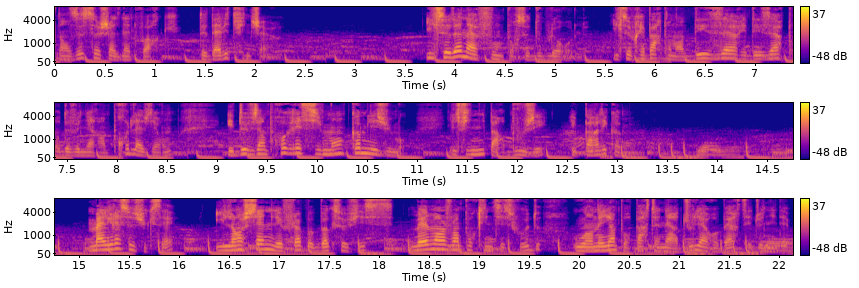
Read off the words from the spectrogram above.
dans The Social Network de David Fincher. Il se donne à fond pour ce double rôle. Il se prépare pendant des heures et des heures pour devenir un pro de l'aviron et devient progressivement comme les jumeaux. Il finit par bouger et parler comme eux. Malgré ce succès, il enchaîne les flops au box-office, même en jouant pour Clint Eastwood ou en ayant pour partenaire Julia Roberts et Johnny Depp.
